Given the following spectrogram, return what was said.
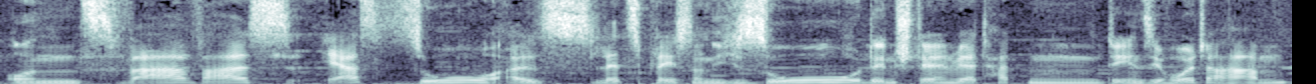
Und zwar war es erst so, als Let's Plays noch nicht so den Stellenwert hatten, den sie heute haben,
